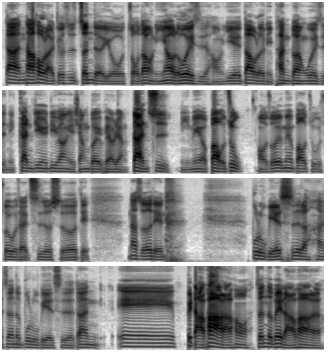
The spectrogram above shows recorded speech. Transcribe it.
但他后来就是真的有走到你要的位置，哈，也到了你判断位置，你干进的地方也相对漂亮，但是你没有抱住，哦，所以没有抱住，所以我才吃了十二点，那十二点。不如别吃了，还真的不如别吃。但诶、被打怕了哈，真的被打怕了，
